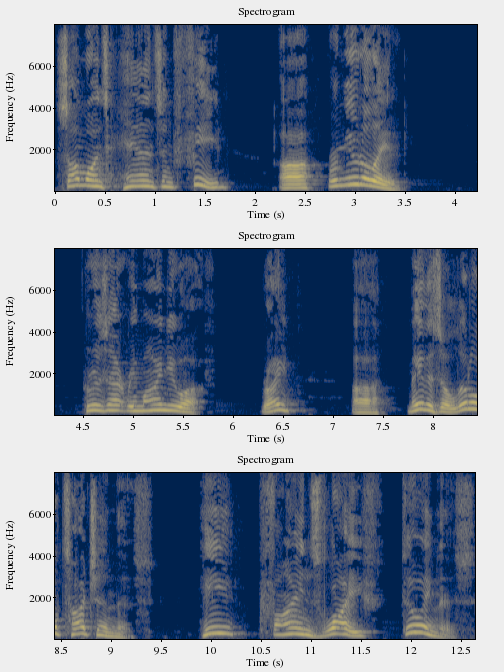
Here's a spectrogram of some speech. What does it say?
Someone's hands and feet uh, were mutilated. Who does that remind you of? Right? Uh, maybe there's a little touch in this. He finds life doing this,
